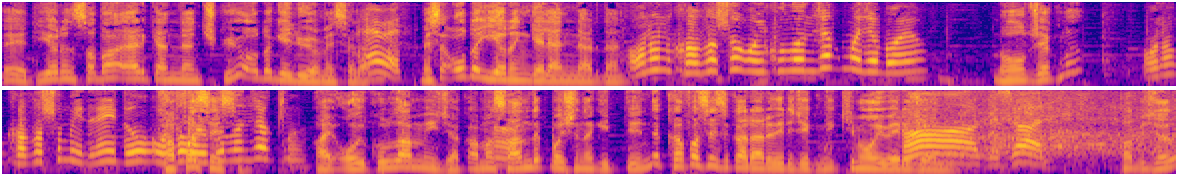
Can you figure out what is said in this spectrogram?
Evet yarın sabah erkenden çıkıyor o da geliyor mesela. Evet. Mesela o da yarın gelenlerden. Onun kafası oy kullanacak mı acaba ya? Ne olacak mı? Onun kafası mıydı neydi o? Kafa oy sesi. kullanacak mı? Hayır oy kullanmayacak ama sandık başına gittiğinde kafa sesi karar verecek mi kime oy vereceğini. Ha güzel. Tabii canım.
